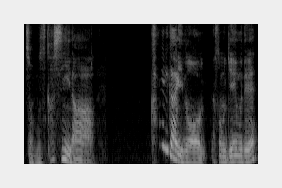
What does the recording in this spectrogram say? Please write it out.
ちょっと難しいな海外のそのゲームで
